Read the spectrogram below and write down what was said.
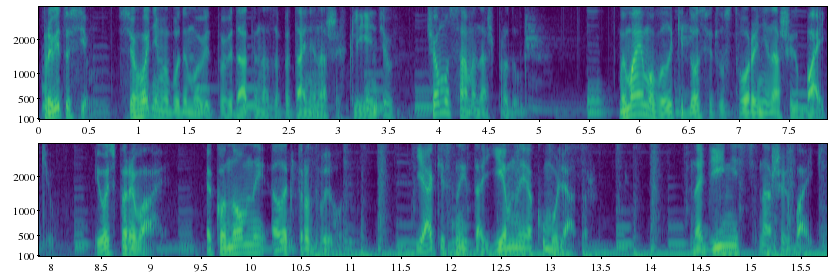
Привіт усім! Сьогодні ми будемо відповідати на запитання наших клієнтів, чому саме наш продукт. Ми маємо великий досвід у створенні наших байків. І ось переваги: економний електродвигун, якісний та ємний акумулятор, надійність наших байків,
